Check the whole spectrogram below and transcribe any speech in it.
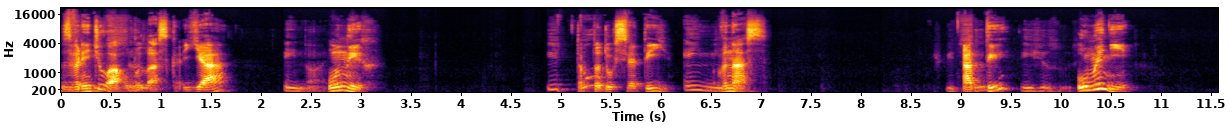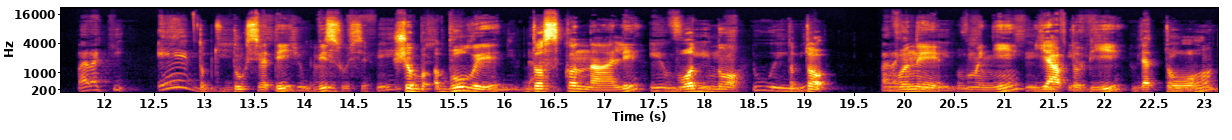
Зверніть увагу, будь ласка, я у них, тобто Дух Святий в нас, а ти у мені, тобто Дух Святий в Ісусі, щоб були досконалі водно. Тобто вони в мені, я в тобі, для того,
